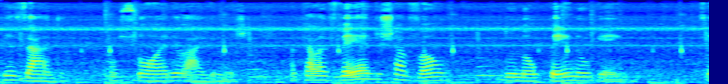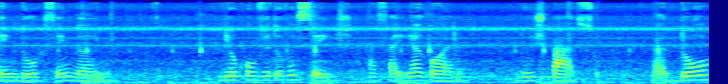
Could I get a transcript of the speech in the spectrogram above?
pesada, com suor e lágrimas. Aquela velho chavão do no pain, no gain, sem dor, sem ganho. E eu convido vocês a sair agora do espaço da dor,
